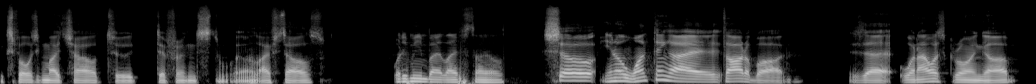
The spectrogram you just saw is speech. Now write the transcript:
exposing my child to different uh, lifestyles. What do you mean by lifestyles? So, you know, one thing I thought about is that when I was growing up,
